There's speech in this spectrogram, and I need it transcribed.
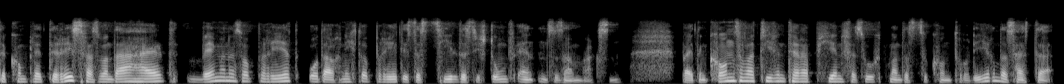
Der komplette Riss, was man da heilt, wenn man es operiert oder auch nicht operiert, ist das Ziel, dass die Stumpfenden zusammenwachsen. Bei den konservativen Therapien versucht man das zu kontrollieren. Das heißt, der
